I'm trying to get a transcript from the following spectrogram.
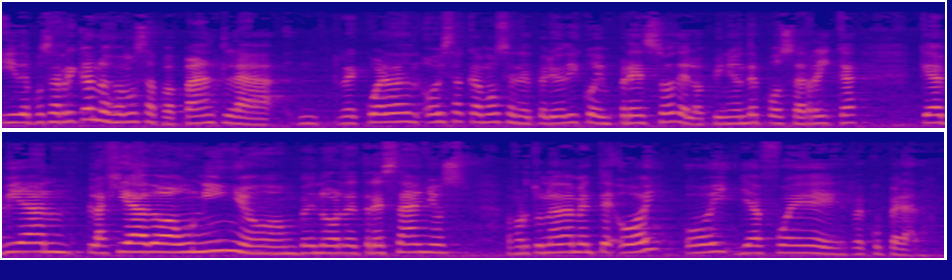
Y de Poza Rica nos vamos a Papantla. Recuerdan, hoy sacamos en el periódico impreso de la opinión de Poza Rica que habían plagiado a un niño, un menor de tres años. Afortunadamente hoy, hoy ya fue recuperado.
